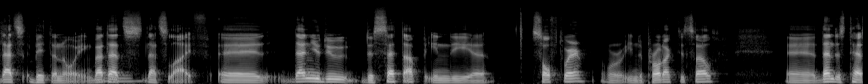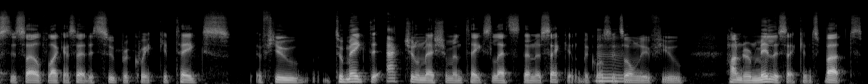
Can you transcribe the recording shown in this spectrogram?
that's a bit annoying but that's mm. that's life. Uh, then you do the setup in the uh, software or in the product itself. Uh, then the test itself like i said is super quick. It takes a few to make the actual measurement takes less than a second because mm. it's only a few hundred milliseconds but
